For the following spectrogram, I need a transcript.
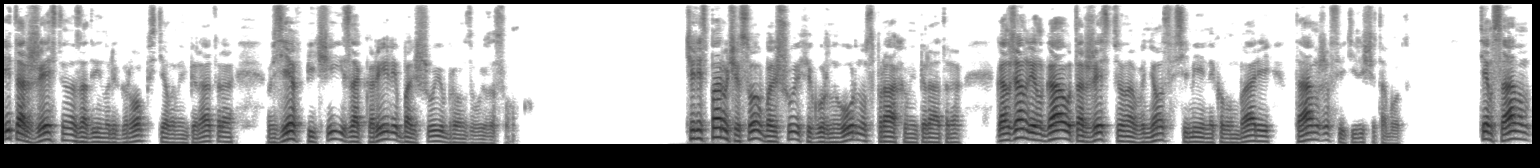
и торжественно задвинули гроб с телом императора, взяв печи и закрыли большую бронзовую заслонку. Через пару часов большую фигурную урну с прахом императора Ганжан Ленгау торжественно внес в семейный колумбарий там же в святилище Табот. Тем самым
